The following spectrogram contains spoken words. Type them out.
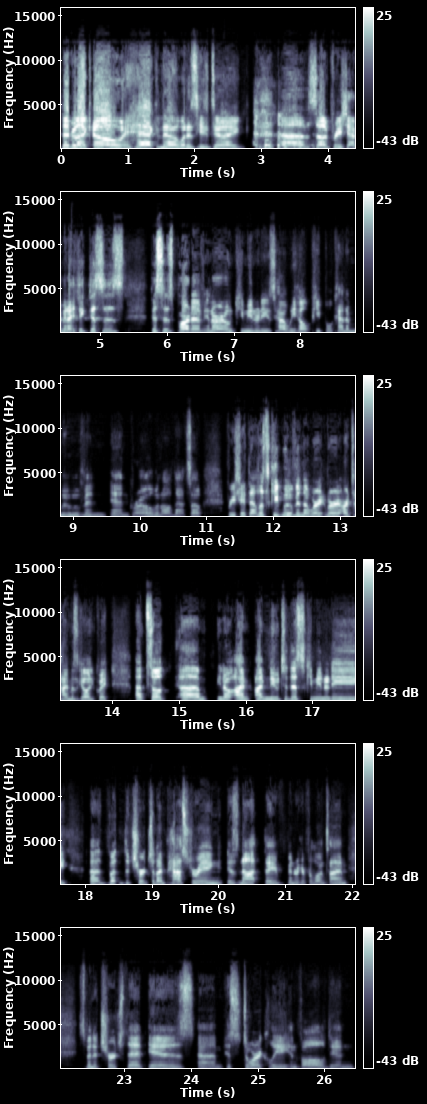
They'd be like, "Oh, heck no! What is he doing?" uh, so appreciate. I mean, I think this is this is part of in our own communities how we help people kind of move and and grow and all that. So appreciate that. Let's keep moving though. Where where our time is going quick. Uh, so um, you know, I'm I'm new to this community. Uh, but the church that I'm pastoring is not. They've been here for a long time. It's been a church that is um, historically involved in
